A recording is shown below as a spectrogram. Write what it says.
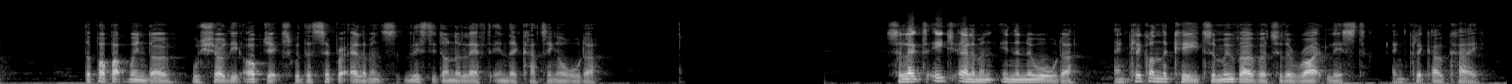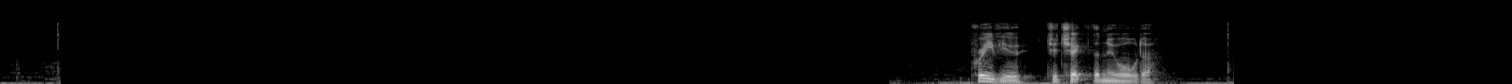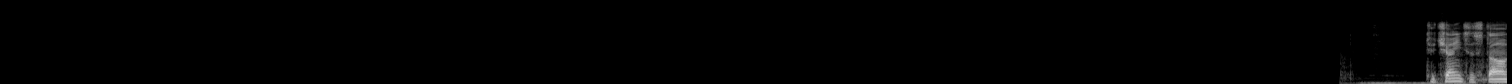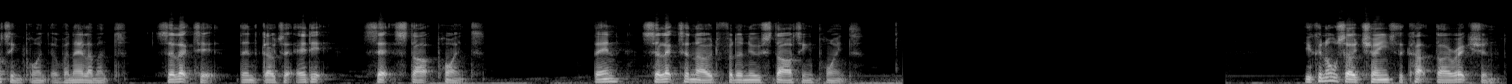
The pop-up window will show the objects with the separate elements listed on the left in their cutting order. Select each element in the new order and click on the key to move over to the right list and click OK. Preview to check the new order. To change the starting point of an element, select it, then go to Edit, Set Start Point. Then select a node for the new starting point. You can also change the cut direction.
